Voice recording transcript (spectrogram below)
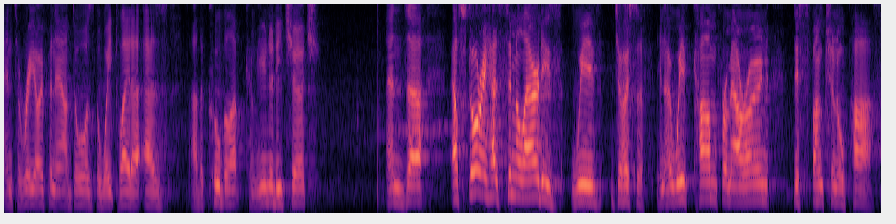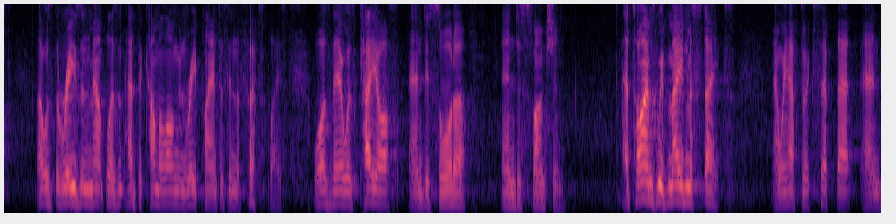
and to reopen our doors the week later as uh, the Coolbellup Community Church. And uh, our story has similarities with Joseph. You know, we've come from our own dysfunctional past. That was the reason Mount Pleasant had to come along and replant us in the first place, was there was chaos and disorder and dysfunction. At times we've made mistakes and we have to accept that. And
